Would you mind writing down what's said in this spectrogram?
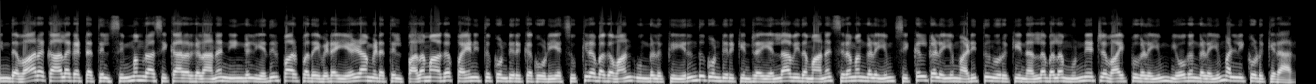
இந்த வார காலகட்டத்தில் சிம்மம் ராசிக்காரர்களான நீங்கள் எதிர்பார்ப்பதை விட ஏழாம் இடத்தில் பலமாக பயணித்துக் கொண்டிருக்கக்கூடிய சுக்கிர பகவான் உங்களுக்கு இருந்து கொண்டிருக்கின்ற எல்லாவிதமான சிரமங்களையும் சிக்கல்களையும் அடித்து நொறுக்கி நல்லபல முன்னேற்ற வாய்ப்புகளையும் யோகங்களையும் அள்ளிக் கொடுக்கிறார்.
